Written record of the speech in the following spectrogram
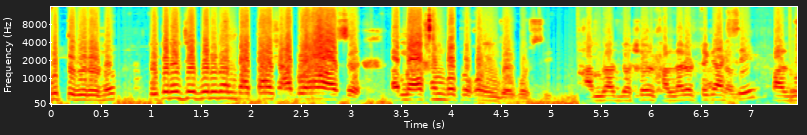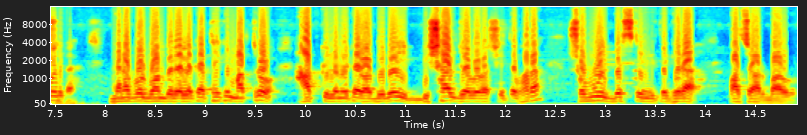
ঘুরতে বেরোনো। এখানে যে পরিমাণ বাতাস আবহাওয়া আছে আমরা অসম্ভব রকম এনজয় করছি। আমরা যশোর খালদা রোড থেকে আসছি পাঁচ সেটা। বেনাপোল বন্দর এলাকা থেকে মাত্র হাফ কিলোমিটার অদূরেই বিশাল জলরাশিতে ভরা সবুজ বেষ্টনীতে ঘেরা পাঁচর বাউর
